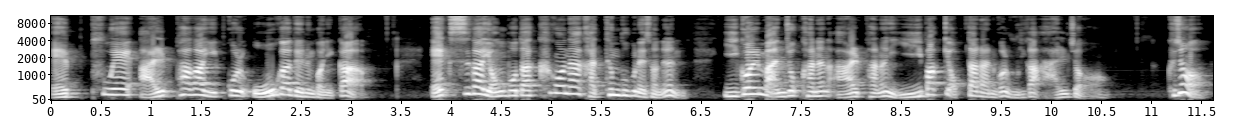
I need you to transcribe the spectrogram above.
f의 알파가 이꼴 5가 되는 거니까 x가 0보다 크거나 같은 부분에서는 이걸 만족하는 알파는 2밖에 없다라는 걸 우리가 알죠. 그죠?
